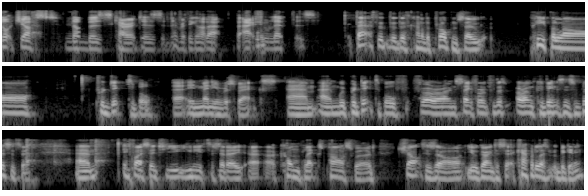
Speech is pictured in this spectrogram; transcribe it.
not just numbers, characters, and everything like that, but actual well, lengths. That's the, the, the kind of the problem. So people are predictable uh, in many respects, um, and we're predictable for, for our own sake, for, for the, our own convenience and simplicity. Um, if I said to you, you need to set a, a, a, complex password, chances are you're going to set a capital letter at the beginning,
